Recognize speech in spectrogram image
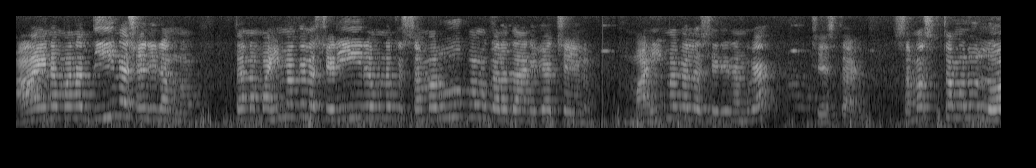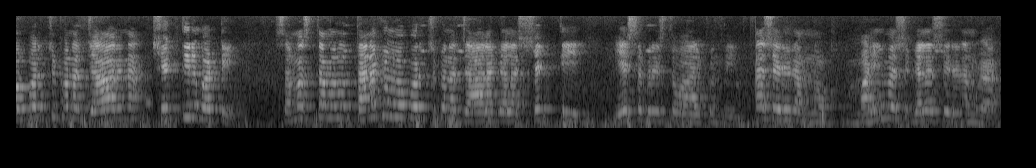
ఆయన మన దీన శరీరమును తన మహిమ గల శరీరమునకు సమరూపము గలదానిగా చేయను. మహిమ గల శరీరముగా చేస్తాడు. సమస్తమును లోపరుచుకున్న జాలిన శక్తిని బట్టి సమస్తమును తనకు లోపరుచుకున్న జాలగల శక్తి యేసుక్రీస్తు వారికి ఉంది తన శరీరంను మహిమ గల శరీరంగా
